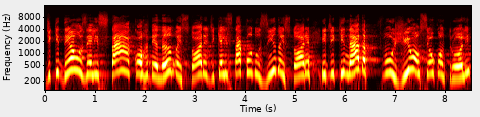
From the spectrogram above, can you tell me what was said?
de que Deus ele está coordenando a história, de que ele está conduzindo a história e de que nada fugiu ao seu controle,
